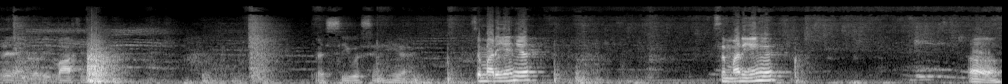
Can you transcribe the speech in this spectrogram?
It ain't really locking. Let's see what's in here. Somebody in here? Somebody in here? Oh.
